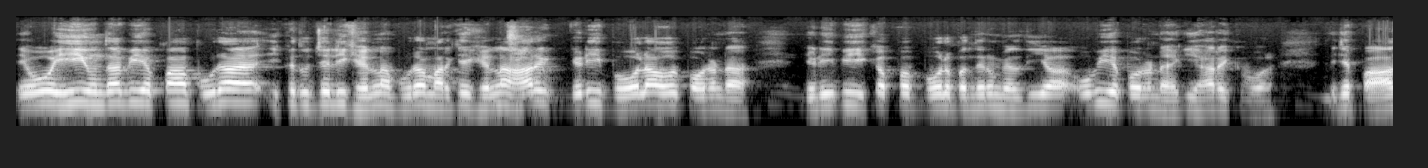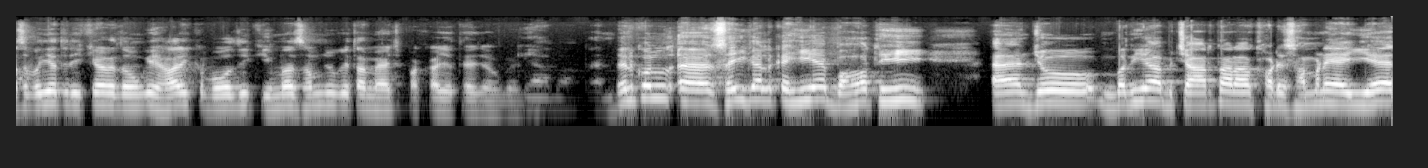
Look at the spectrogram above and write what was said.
ਤੇ ਉਹ ਇਹੀ ਹੁੰਦਾ ਵੀ ਆਪਾਂ ਪੂਰਾ ਇੱਕ ਦੂਜੇ ਲਈ ਖੇਲਣਾ ਪੂਰਾ ਮਰ ਕੇ ਖੇਲਣਾ। ਹਰ ਜਿਹੜੀ ਬੋਲ ਆ ਉਹ ਇੰਪੋਰਟੈਂਟ ਆ। ਜਿਹੜੀ ਵੀ ਇੱਕ ਬੋਲ ਬੰਦੇ ਨੂੰ ਮਿਲਦੀ ਆ ਉਹ ਵੀ ਇੰਪੋਰਟੈਂਟ ਹੈਗੀ ਹਰ ਇੱਕ ਬੋਲ ਤੇ ਜੇ ਪਾਸ ਵਧੀਆ ਤਰੀਕੇ ਨਾਲ ਦੋਗੇ ਹਰ ਇੱਕ ਬੋਲ ਦੀ ਕੀਮਤ ਸਮਝੋਗੇ ਤਾਂ ਮੈਚ ਪੱਕਾ ਜਿੱਤਿਆ ਜਾਊਗਾ ਬਾਤ ਹੈ। ਬਿਲਕੁਲ ਸਹੀ ਗੱਲ ਕਹੀ ਹੈ। ਬਹੁਤ ਹੀ ਜੋ ਵਧੀਆ ਵਿਚਾਰਧਾਰਾ ਤੁਹਾਡੇ ਸਾਹਮਣੇ ਆਈ ਹੈ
